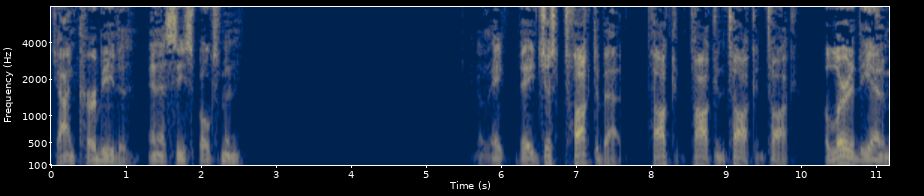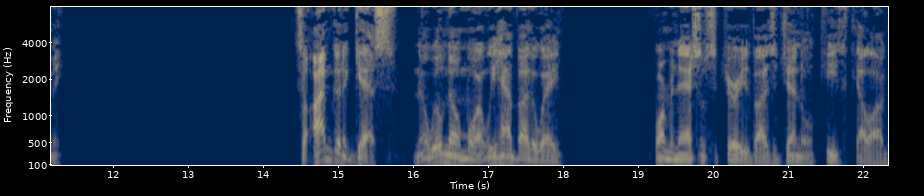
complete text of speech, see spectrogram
John Kirby, the NSC spokesman, you know, they they just talked about talk, talk, and talk and talk, alerted the enemy. So I'm going to guess. No, we'll know more. We have, by the way, former National Security Advisor General Keith Kellogg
